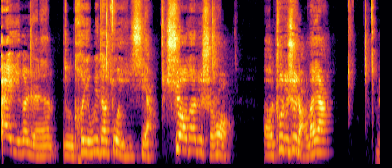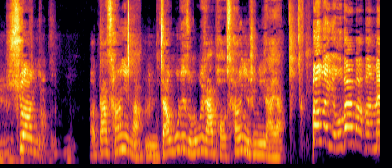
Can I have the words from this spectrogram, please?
爱一个人，嗯可以为他做一切，需要他的时候，呃助理睡着了呀。需要你，啊，打苍蝇啊，嗯，咱屋里总是为啥跑苍蝇？是为啥呀？报个油吧，宝宝们。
